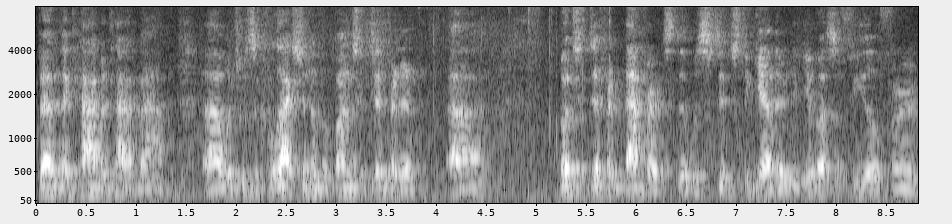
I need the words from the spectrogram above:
benthic habitat map, uh, which was a collection of a bunch of different uh, bunch of different efforts that was stitched together to give us a feel for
